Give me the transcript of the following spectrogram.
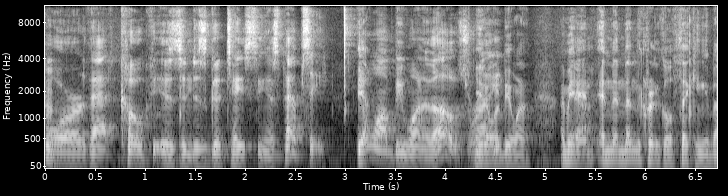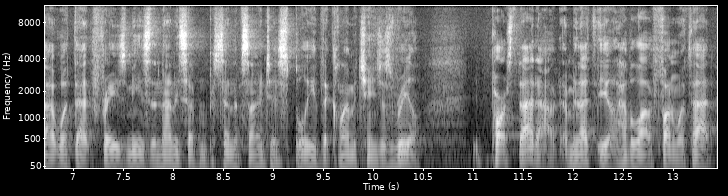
or that Coke isn't as good tasting as Pepsi. You Yeah. don't want to be one of those, right? You don't want to be one. Of, I mean, and, and then, then the critical thinking about what that phrase means that 97% of scientists believe that climate change is real. Parse that out. I mean, that, you'll have a lot of fun with that.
